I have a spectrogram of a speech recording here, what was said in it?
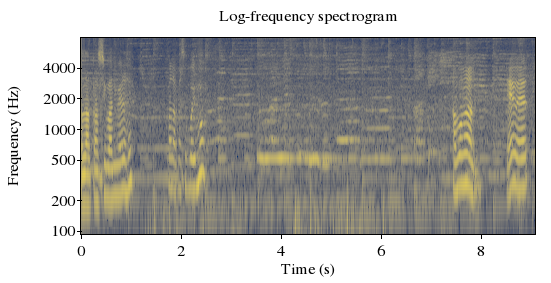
Wala ka si Wali Meron eh. Wala ka sa boy mo. Abangan. Ewet.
